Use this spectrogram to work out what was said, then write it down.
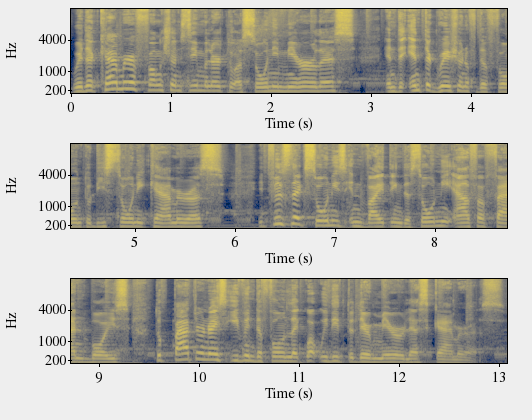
With a camera function similar to a Sony mirrorless and the integration of the phone to these Sony cameras, it feels like Sony is inviting the Sony Alpha fanboys to patronize even the phone like what we did to their mirrorless cameras.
